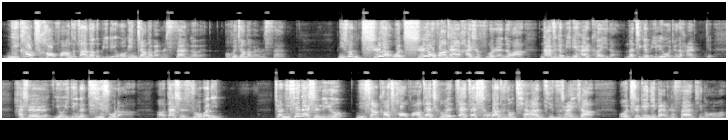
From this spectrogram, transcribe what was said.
你靠炒房子赚到的比例，我给你降到百分之三，各位，我会降到百分之三。你说你持有我持有房产还是富人的话，那这个比例还是可以的。那这个比例我觉得还是还是有一定的基数的啊啊！但是如果你就是你现在是零，你想靠炒房再成为再再升到这种千万级资产以上，我只给你百分之三，听懂了吗？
